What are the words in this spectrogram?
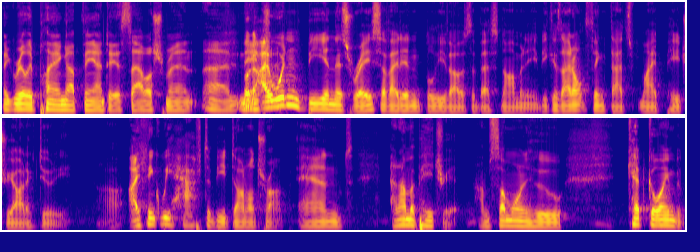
like really playing up the anti-establishment. Uh, Look. I wouldn't be in this race if I didn't believe I was the best nominee because I don't think that's my patriotic duty. Uh, I think we have to beat Donald Trump, and and I'm a patriot. I'm someone who kept going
